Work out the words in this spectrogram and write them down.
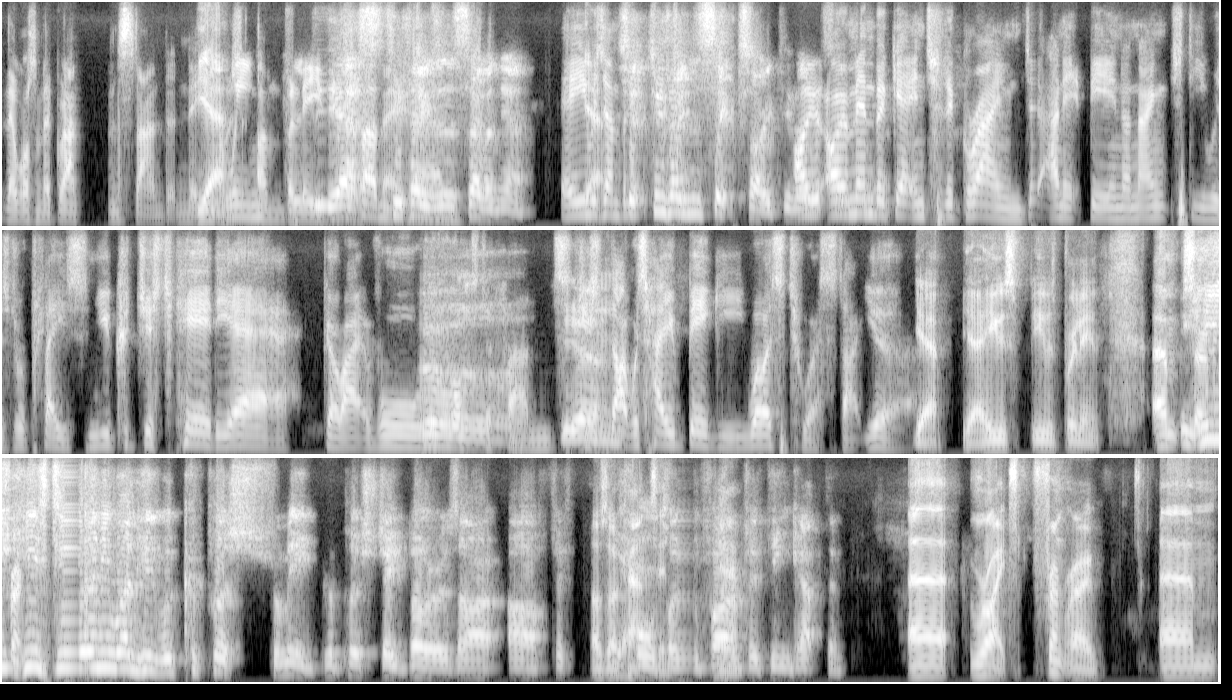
there wasn't a grandstand, and it yeah. was unbelievable. Yes, 2007, yeah. He yeah. was unbelievable. 2006, sorry. 2006, I, I, remember yeah. getting to the ground and it being announced he was replaced, and you could just hear the air go out of all the Gloucester oh, fans. Yeah. Just, that was how big he was to us that year. Yeah, yeah, he was he was brilliant. Um, so he, he's the only one who could push for me could push Jake Boer as our our fifth as our yeah. captain, foreign yeah. fifteen captain. Uh, right, front row. Um,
